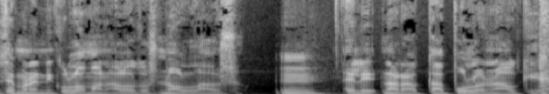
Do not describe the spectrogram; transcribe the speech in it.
semmoinen niin kuin loman aloitusnollaus. Mm. Eli narauttaa pullon auki. Ja,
